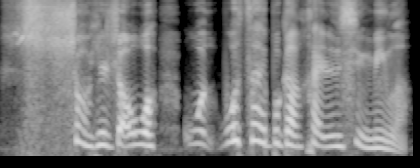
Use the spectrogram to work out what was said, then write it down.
少爷饶我，我我再不敢害人性命了。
